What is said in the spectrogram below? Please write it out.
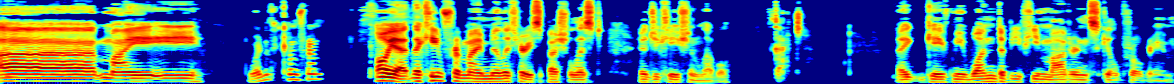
uh my where did that come from? Oh yeah, that came from my military specialist education level. Gotcha. It gave me one WP modern skill program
